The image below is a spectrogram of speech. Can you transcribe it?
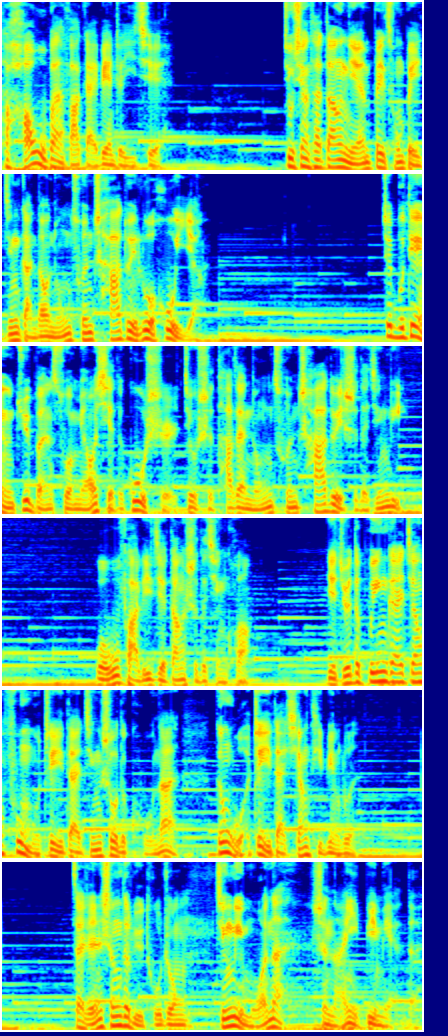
他毫无办法改变这一切，就像他当年被从北京赶到农村插队落户一样。这部电影剧本所描写的故事，就是他在农村插队时的经历。我无法理解当时的情况，也觉得不应该将父母这一代经受的苦难跟我这一代相提并论。在人生的旅途中，经历磨难是难以避免的。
